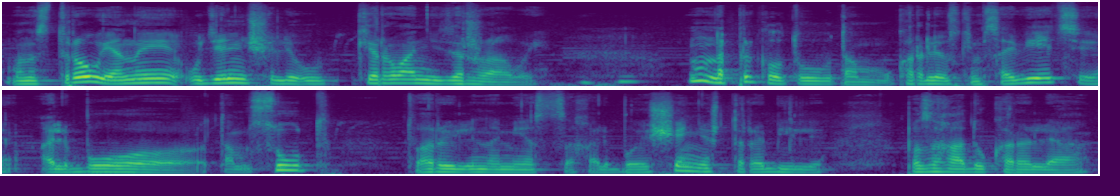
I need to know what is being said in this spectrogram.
манастыроў яны удзельнічалі ў кіраванні дзяржавай. Ну напрыклад у там у каралеўскім савеце альбо там суд тварылі на месцах альбо яшчэ нешта рабілі по загаду караля.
